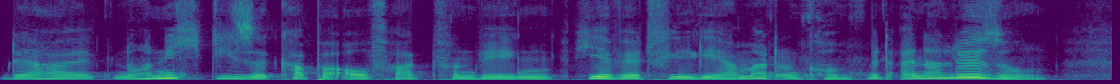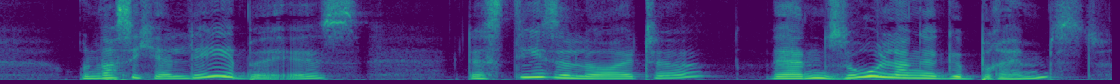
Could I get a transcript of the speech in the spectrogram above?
der halt noch nicht diese Kappe auf hat, von wegen, hier wird viel gejammert und kommt mit einer Lösung. Und was ich erlebe ist, dass diese Leute werden so lange gebremst,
